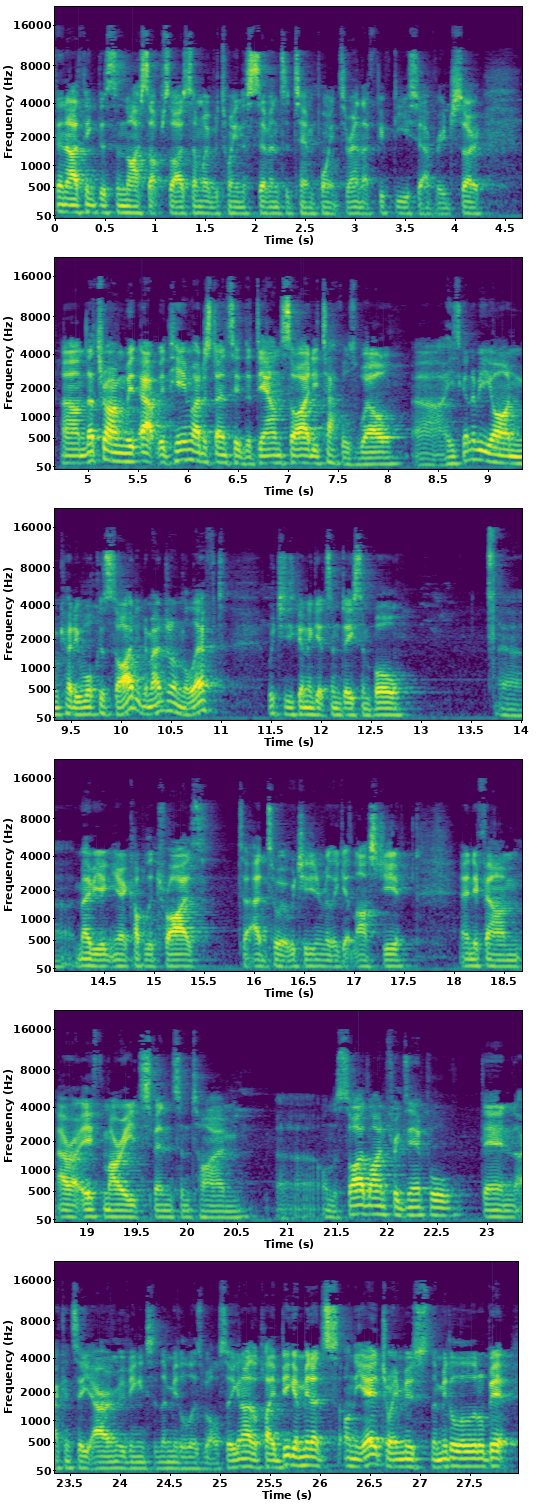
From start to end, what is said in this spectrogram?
then I think there's some nice upside somewhere between the 7 to 10 points around that 50-ish average. So um, that's where I'm with, out with him. I just don't see the downside. He tackles well. Uh, he's going to be on Cody Walker's side, you'd imagine, on the left which he's going to get some decent ball, uh, maybe you know, a couple of tries to add to it, which he didn't really get last year. And if um, if Murray spends some time uh, on the sideline, for example, then I can see Arrow moving into the middle as well. So you can either play bigger minutes on the edge, or he moves to the middle a little bit,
